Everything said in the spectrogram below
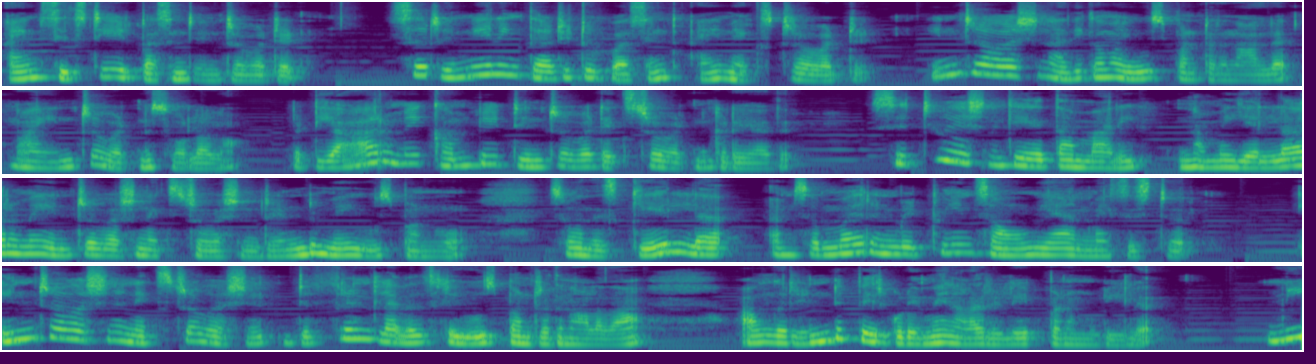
I'm sixty eight percent introverted so remaining thirty two percent I'm extroverted introversion அதிகமாக யூஸ் பண்ணுறதுனால நான் இன்ட்ரவர்ட்னு சொல்லலாம். பட் யாருமே கம்ப்ளீட் இன்ட்ரவர்ட் எக்ஸ்ட்ராவர்ட்னு கிடையாது. சுச்சுவேஷனுக்கு ஏற்ற மாதிரி நம்ம எல்லாருமே இன்ட்ரவர்ஷன் எக்ஸ்ட்ரவர்ஷன் ரெண்டுமே யூஸ் பண்ணுவோம். ஸோ அந்த ஸ்கேலில் I'm somewhere in between Soumya and my sister introversion and extroversion different லெவல்ஸில் யூஸ் பண்ணுறதுனால தான் அவங்க ரெண்டு பேர் கூடயுமே என்னால் ரிலேட் பண்ண முடியல. நீ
